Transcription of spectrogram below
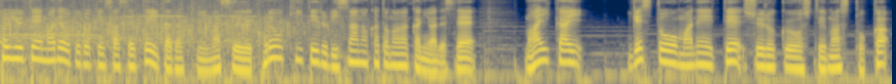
というテーマでお届けさせていただきます。これを聞いているリスナーの方の中にはですね、毎回ゲストを招いて収録をしてますとか、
